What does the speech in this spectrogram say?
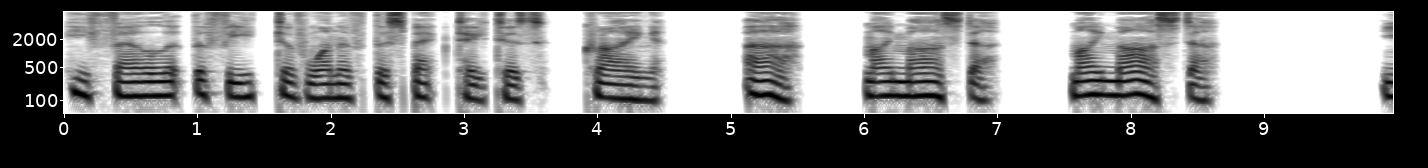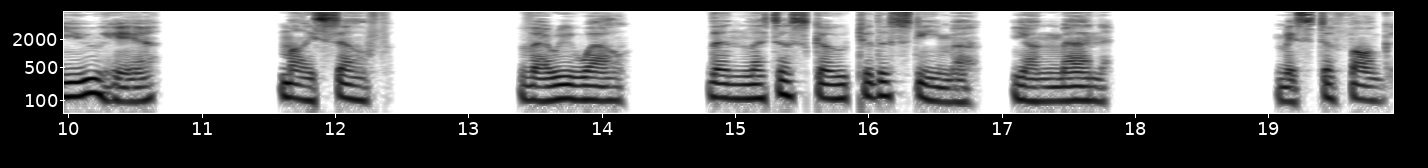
he fell at the feet of one of the spectators, crying, Ah, my master, my master. You here? Myself. Very well. Then let us go to the steamer, young man. Mr. Fogg,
